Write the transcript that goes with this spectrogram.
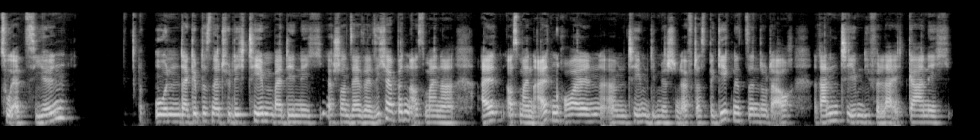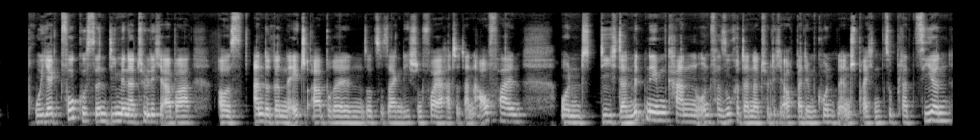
zu erzielen. Und da gibt es natürlich Themen, bei denen ich äh, schon sehr, sehr sicher bin aus, meiner alten, aus meinen alten Rollen, ähm, Themen, die mir schon öfters begegnet sind oder auch Randthemen, die vielleicht gar nicht Projektfokus sind, die mir natürlich aber aus anderen HR-Brillen sozusagen, die ich schon vorher hatte, dann auffallen. und die ich dann mitnehmen kann und versuche dann natürlich auch bei dem Kunden entsprechend zu platzieren.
